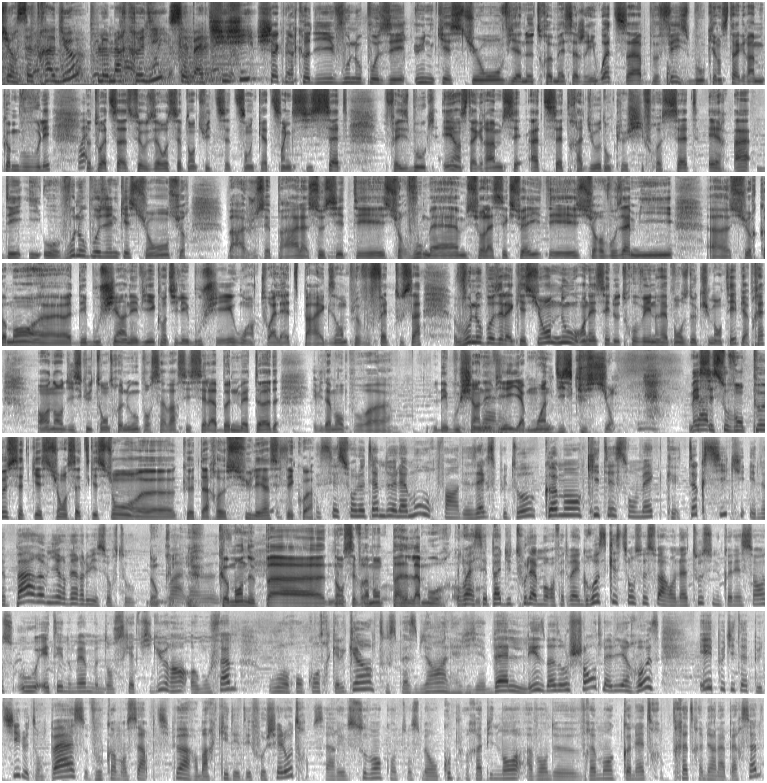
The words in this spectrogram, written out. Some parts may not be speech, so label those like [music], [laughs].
Sur cette radio, le mercredi, c'est pas de chichi. Chaque mercredi, vous nous posez une question via notre messagerie WhatsApp, Facebook, Instagram, comme vous voulez. Notre WhatsApp, c'est au 078 704 567. Facebook et Instagram, c'est at 7 radio, donc le chiffre 7, R-A-D-I-O. Vous nous posez une question sur, bah, je sais pas, la société, sur vous-même, sur la sexualité, sur vos amis, euh, sur comment euh, déboucher un évier quand il est bouché ou en toilette, par exemple. Vous faites tout ça. Vous nous posez la question. Nous, on essaye de trouver une réponse Puis après, on en discute entre nous pour savoir si c'est la bonne méthode. Évidemment, pour euh, déboucher un évier, il y a moins de discussion. [laughs] Mais c'est souvent peu cette question. Cette question euh, que tu as reçue, Léa, c'était quoi? C'est sur le thème de l'amour, enfin des ex plutôt. Comment quitter son mec toxique et ne pas revenir vers lui surtout. Donc, [laughs] comment ne pas. Non, c'est vraiment pas l'amour. Ouais, c'est pas du tout l'amour en fait. Ouais, grosse question ce soir. On a tous une connaissance où était nous-mêmes dans ce cas de figure, hein, homme ou femme, où on rencontre quelqu'un, tout se passe bien, la vie est belle, les oiseaux chantent, la vie est rose. Et petit à petit, le temps passe, vous commencez un petit peu à remarquer des défauts chez l'autre. Ça arrive souvent quand on se met en couple rapidement avant de vraiment connaître très très bien la personne.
